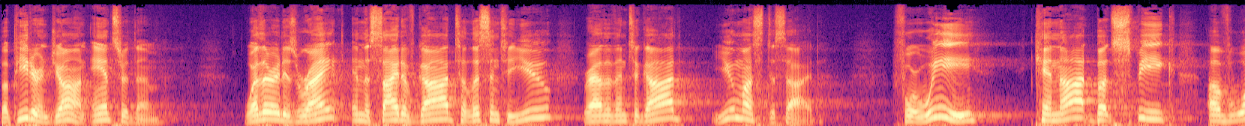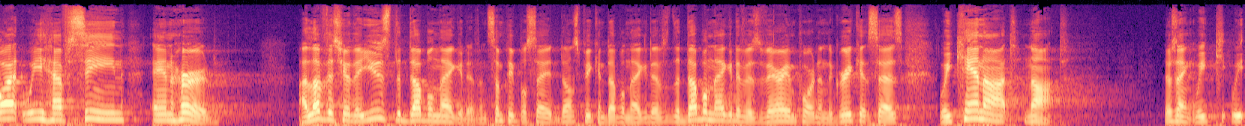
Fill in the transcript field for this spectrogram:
But Peter and John answered them. Whether it is right in the sight of God to listen to you rather than to God, you must decide. For we cannot but speak of what we have seen and heard. I love this here. They use the double negative, and some people say don't speak in double negatives. The double negative is very important. In the Greek, it says, we cannot not. They're saying, we, we,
